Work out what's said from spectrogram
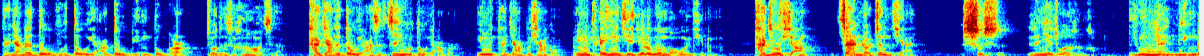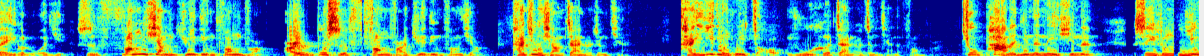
他家的豆腐、豆芽、豆饼、豆干做的是很好吃的。他家的豆芽是真有豆芽味儿，因为他家不瞎搞，因为他已经解决了温饱问题了嘛。他就想站着挣钱，事实人家做的很好。永远明白一个逻辑，是方向决定方法。而不是方法决定方向，他就想站着挣钱，他一定会找如何站着挣钱的方法。就怕的您的内心呢，是一种扭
